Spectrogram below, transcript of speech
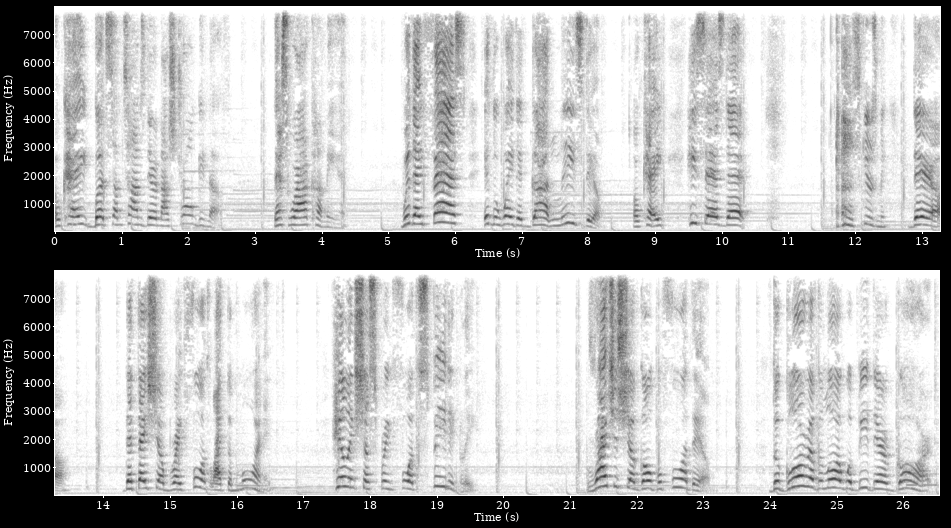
Okay? But sometimes they're not strong enough. That's where I come in. When they fast in the way that God leads them, okay? He says that, excuse me, there that they shall break forth like the morning. Healing shall spring forth speedily. Righteous shall go before them. The glory of the Lord will be their guard.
